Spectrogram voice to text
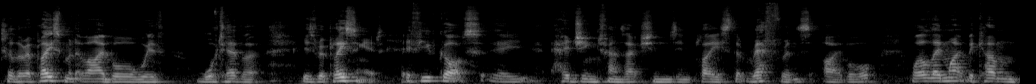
so the replacement of IBOR with whatever is replacing it. If you've got a hedging transactions in place that reference IBOR, well, they might become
